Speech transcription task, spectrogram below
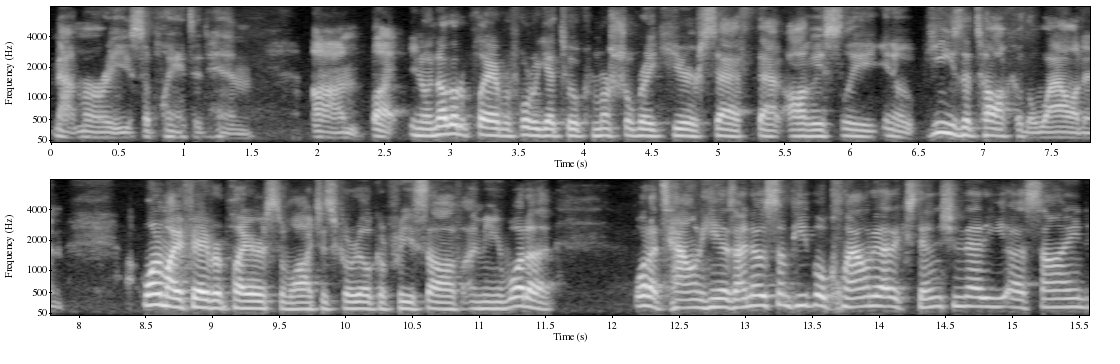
Matt Murray supplanted him. Um, but you know, another player before we get to a commercial break here, Seth, that obviously you know he's the talk of the Wild and one of my favorite players to watch is Kirill Kaprizov. I mean, what a what a talent he is. I know some people clowned that extension that he uh, signed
